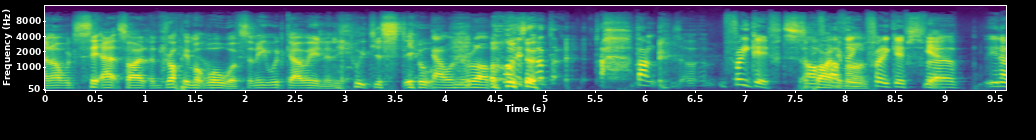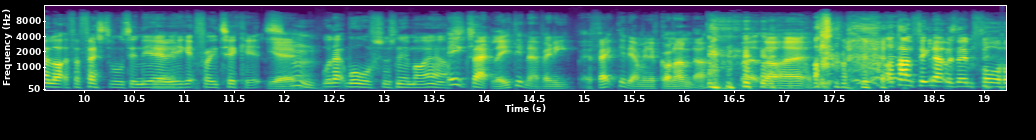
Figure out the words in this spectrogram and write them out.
and I would sit outside and drop him at Woolworths, and he would go in and he would just steal. Go on the rob. Well, I don't, don't- free gifts. I, Supply I and think free gifts for Yeah. You know, like for festivals in the area, Yeah. you get free tickets. Yeah. Hmm. Hmm. Well, that Wolves was near my house. Exactly. It didn't have any effect, did it? I mean, they've gone under. But, like, uh, I don't think that was them four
